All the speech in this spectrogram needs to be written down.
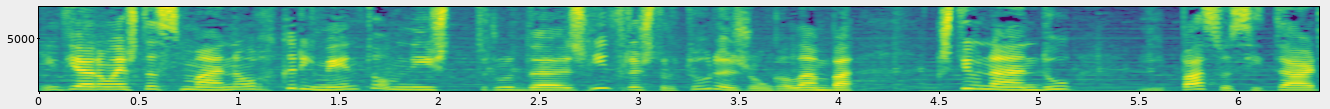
enviaram esta semana o requerimento ao Ministro das Infraestruturas, João Galamba, questionando e passo a citar,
